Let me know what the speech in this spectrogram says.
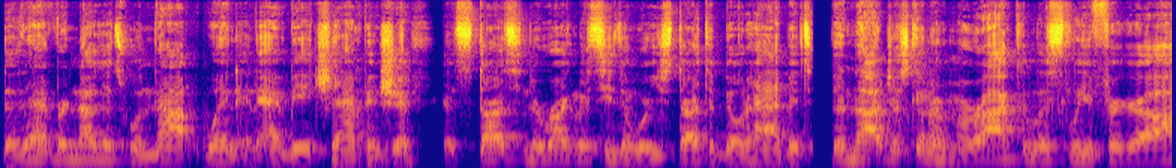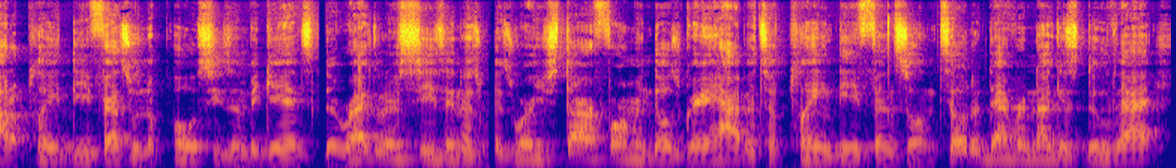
the Denver Nuggets will not win an NBA championship. It starts in the regular season where you start to build habits. They're not just going to miraculously figure out how to play defense when the postseason begins. The regular season is, is where you start forming those great habits of playing defense. So until the Denver Nuggets do that,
